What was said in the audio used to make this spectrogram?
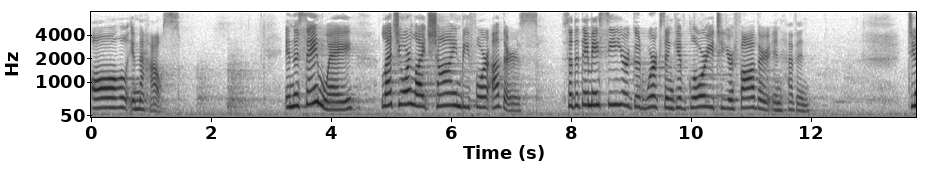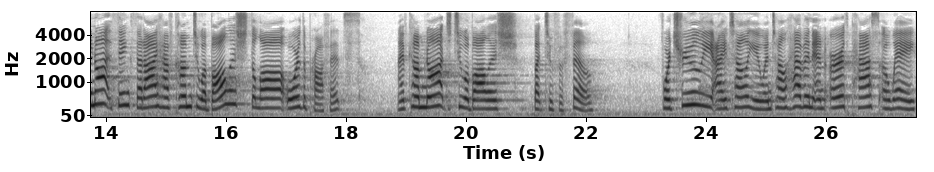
all in the house. In the same way, let your light shine before others, so that they may see your good works and give glory to your Father in heaven. Do not think that I have come to abolish the law or the prophets. I have come not to abolish, but to fulfill. For truly I tell you, until heaven and earth pass away,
